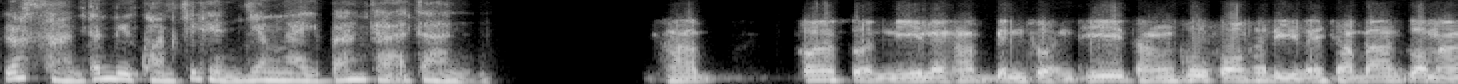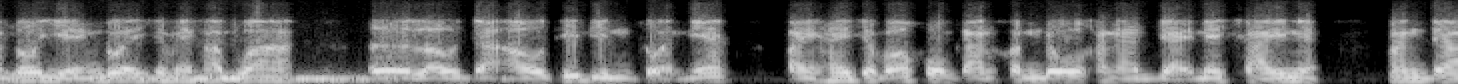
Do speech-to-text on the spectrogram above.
แล้วศาลท่านมีความคิดเห็นยังไงบ้างคะอาจารย์ ครับ ก็ส่วนนี้เลยครับ เป็นส่วนที่ทั้งผู้ฟ้องคดีและชาวบ้านก็มาโต้แย้งด้วยใช่ไหมครับ ว่าเออเราจะเอาที่ดินส่วนเนี้ยไปให้เฉพาะโครงการคอนโดขนาดใหญ่ในใช้เนี่ย มันจะ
